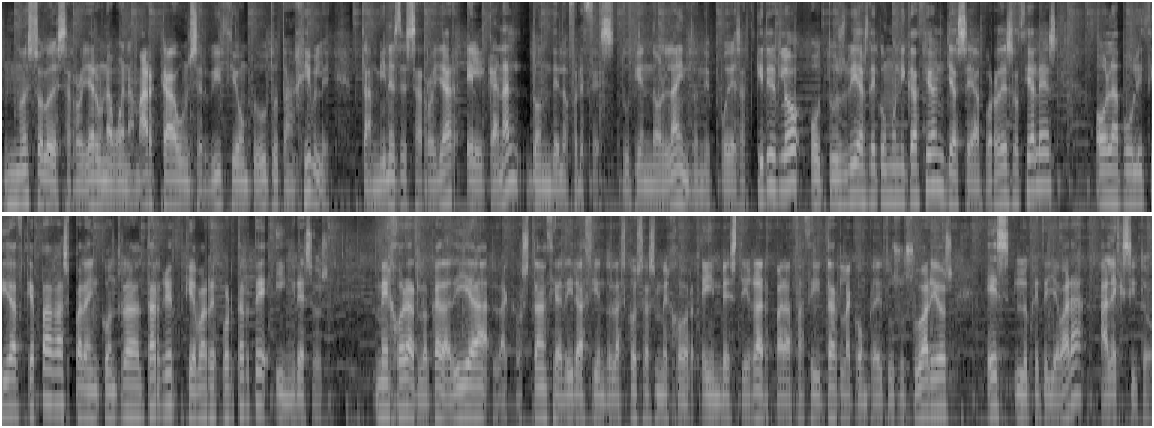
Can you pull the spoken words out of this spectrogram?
No es solo desarrollar una buena marca, un servicio, un producto tangible. También es desarrollar el canal donde lo ofreces, tu tienda online donde puedes adquirirlo o tus vías de comunicación, ya sea por redes sociales o la publicidad que pagas para encontrar al target que va a reportarte ingresos. Mejorarlo cada día, la constancia de ir haciendo las cosas mejor e investigar para facilitar la compra de tus usuarios es lo que te llevará al éxito.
